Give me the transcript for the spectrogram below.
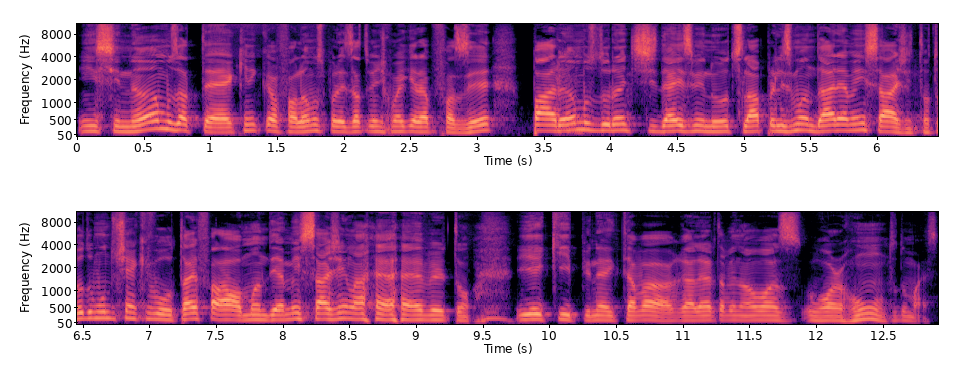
ensinamos a técnica, falamos para exatamente como é que era para fazer, paramos durante 10 minutos lá para eles mandarem a mensagem. Então todo mundo tinha que voltar e falar, ó, oh, mandei a mensagem lá, Everton. E equipe, né, que tava, a galera tava no War Room, tudo mais.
